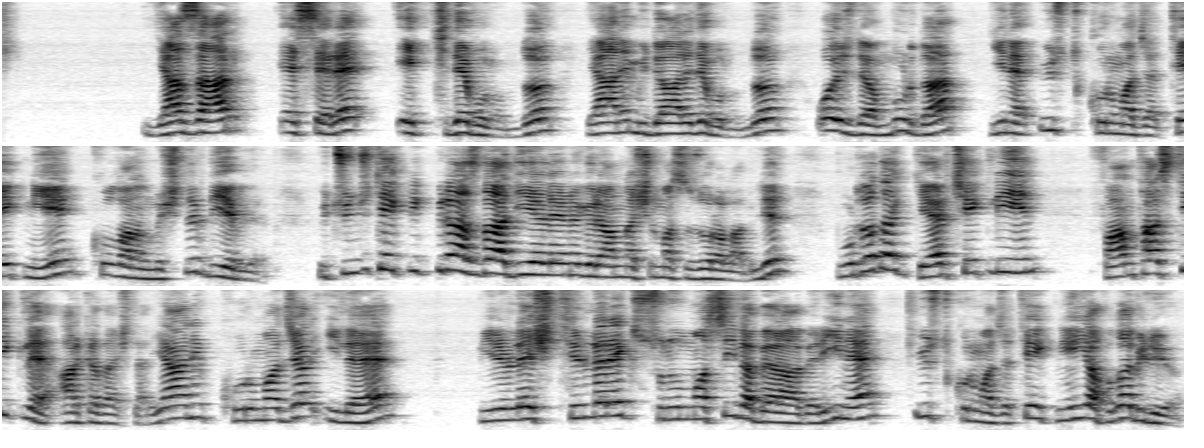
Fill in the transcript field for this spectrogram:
yazar esere etkide bulundu. Yani müdahalede bulundu. O yüzden burada yine üst kurmaca tekniği kullanılmıştır diyebilirim. Üçüncü teknik biraz daha diğerlerine göre anlaşılması zor olabilir. Burada da gerçekliğin fantastikle arkadaşlar yani kurmaca ile birleştirilerek sunulmasıyla beraber yine üst kurmaca tekniği yapılabiliyor.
